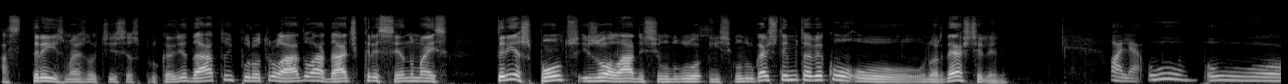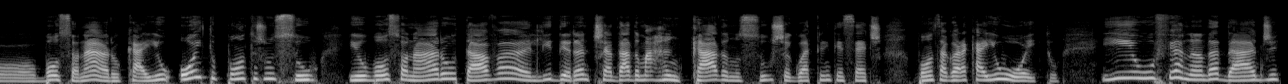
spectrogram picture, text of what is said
as três mais notícias para o candidato e, por outro lado, o Haddad crescendo mais três pontos, isolado em segundo, em segundo lugar. Isso tem muito a ver com o, o Nordeste, Helene? Olha, o, o Bolsonaro caiu oito pontos no Sul e o Bolsonaro estava liderando, tinha dado uma arrancada no Sul, chegou a 37 pontos, agora caiu oito. E o Fernando Haddad,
